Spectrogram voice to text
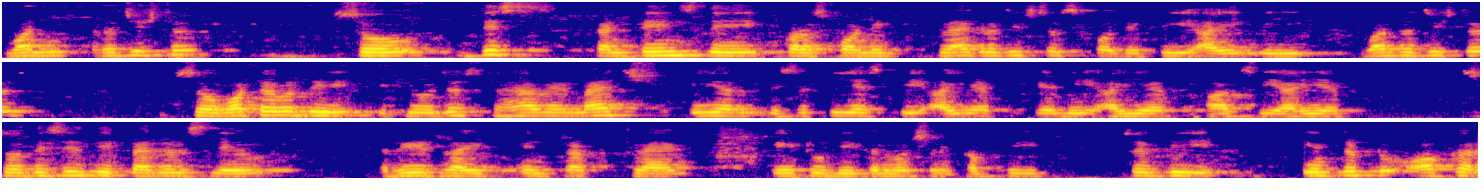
one register. So this contains the corresponding flag registers for the PIE one registers. So whatever the, if you just have a match here, this is PSPIF, ADIF, RCIF. So this is the parallel slave read write interrupt flag A to D conversion complete. So if the interrupt to occur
